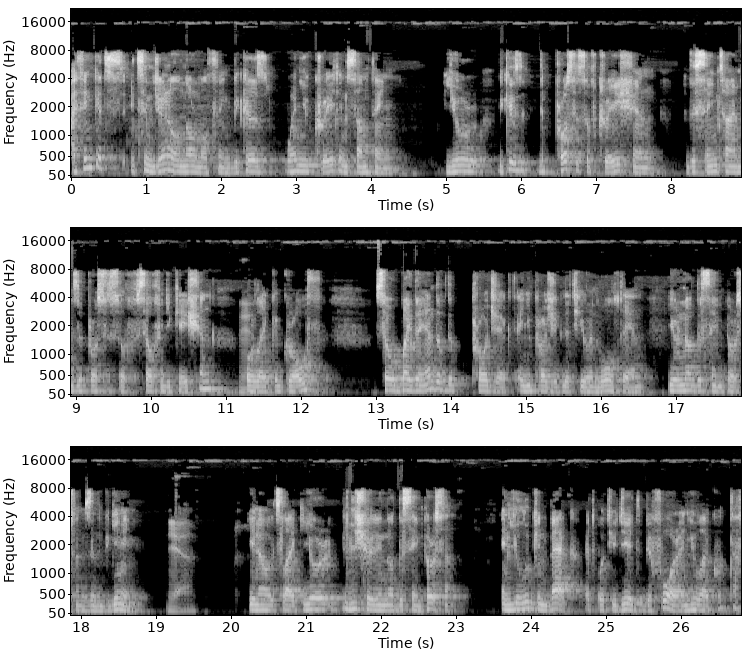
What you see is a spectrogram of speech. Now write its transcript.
I think it's it's in general normal thing because when you're creating something, you're because the process of creation at the same time is a process of self-education yeah. or like growth. So by the end of the project, any project that you're involved in, you're not the same person as in the beginning. Yeah. You know, it's like you're literally not the same person. And you're looking back at what you did before and you're like, what the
